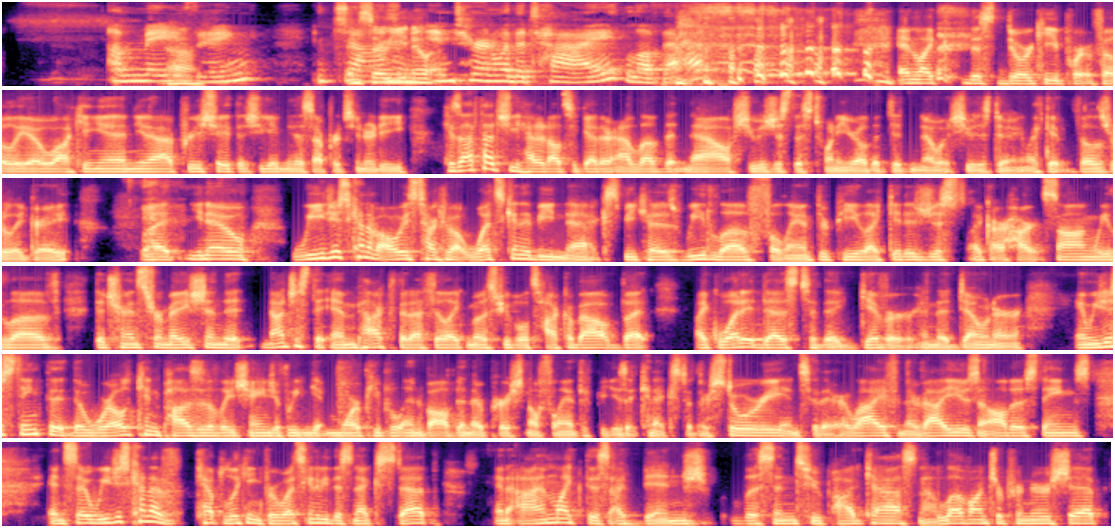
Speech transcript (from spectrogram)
Amazing. Yeah. John, so, you know, intern with a tie. Love that. and like this dorky portfolio walking in, you know, I appreciate that she gave me this opportunity because I thought she had it all together. And I love that now she was just this 20 year old that didn't know what she was doing. Like it feels really great. But, you know, we just kind of always talked about what's going to be next because we love philanthropy. Like it is just like our heart song. We love the transformation that not just the impact that I feel like most people talk about, but like what it does to the giver and the donor. And we just think that the world can positively change if we can get more people involved in their personal philanthropy as it connects to their story and to their life and their values and all those things. And so we just kind of kept looking for what's going to be this next step. And I'm like this, I binge listen to podcasts and I love entrepreneurship.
